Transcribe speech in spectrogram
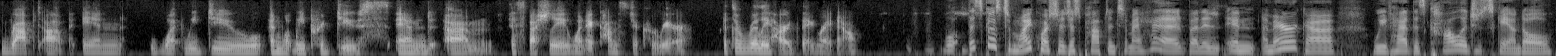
wrapped up in what we do and what we produce, and um, especially when it comes to career. It's a really hard thing right now. Well, this goes to my question. It just popped into my head. But in, in America, we've had this college scandal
